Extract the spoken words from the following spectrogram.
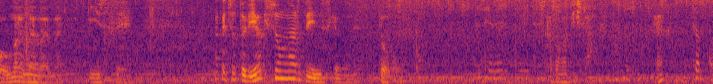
おうまいうまいうまいうまいいいですね。なんかちょっとリアクションがあるといいんですけどね。どう？固まってきた？え？なちょっと。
